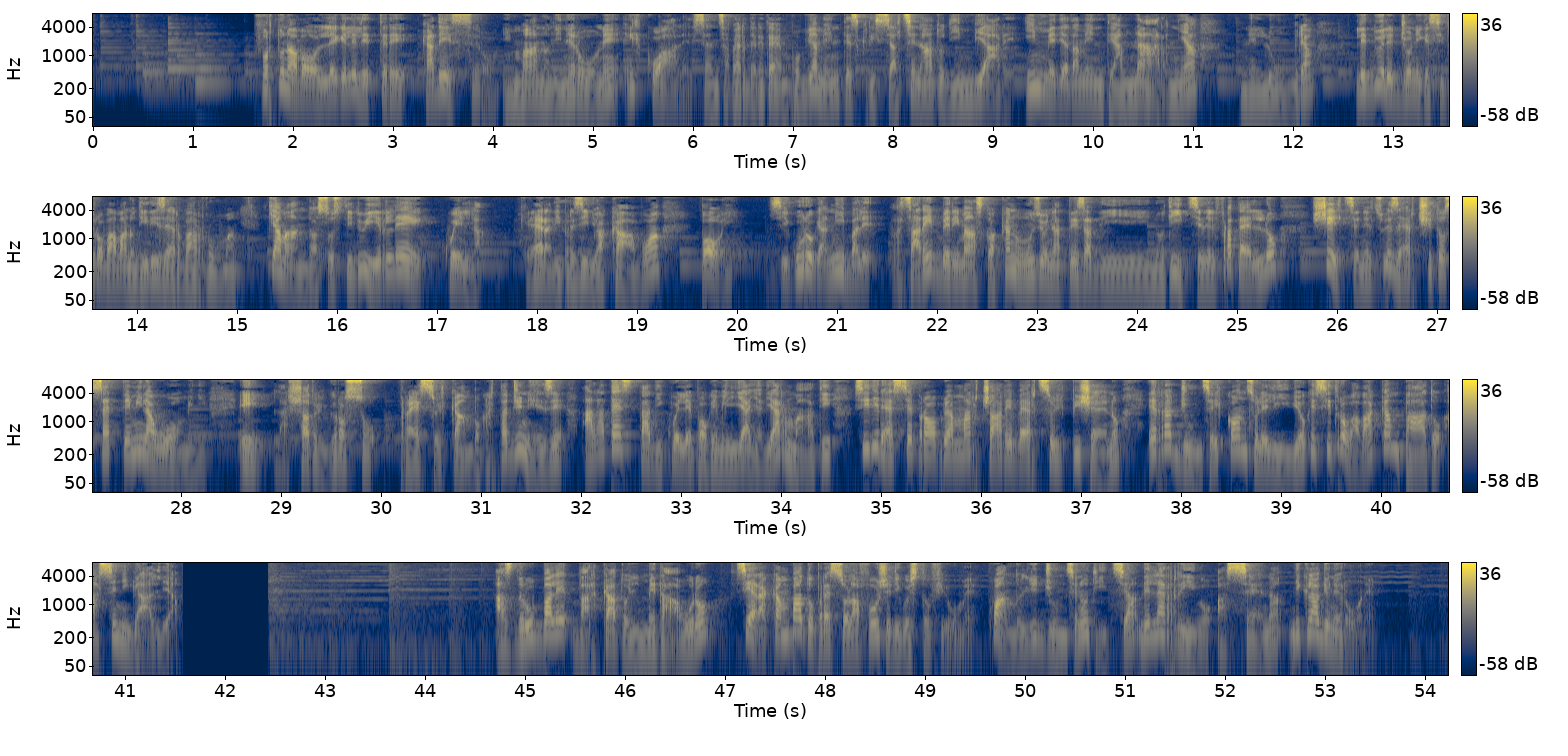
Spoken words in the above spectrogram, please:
Fortuna volle che le lettere cadessero in mano di Nerone, il quale, senza perdere tempo ovviamente, scrisse al Senato di inviare immediatamente a Narnia, nell'Umbria, le due legioni che si trovavano di riserva a Roma, chiamando a sostituirle quella che era di presidio a Capua, poi Sicuro che Annibale sarebbe rimasto a Canusio in attesa di notizie del fratello, scelse nel suo esercito 7.000 uomini e, lasciato il grosso presso il campo cartaginese, alla testa di quelle poche migliaia di armati si diresse proprio a marciare verso il Piceno e raggiunse il console Livio che si trovava accampato a Senigallia. Asdrubale, varcato il Metauro, si era accampato presso la foce di questo fiume quando gli giunse notizia dell'arrivo a Sena di Claudio Nerone.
